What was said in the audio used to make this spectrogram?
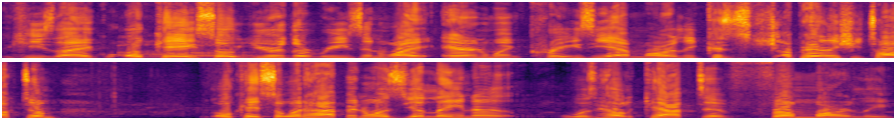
he's like, okay, so Oh. you're the reason why Aaron went crazy at Marley? Because apparently she talked to him. Okay, so what happened was Yelena was held captive from Marley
